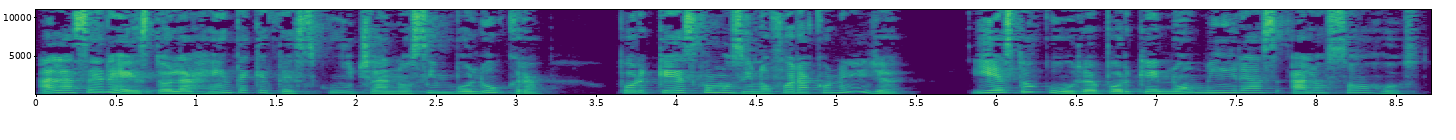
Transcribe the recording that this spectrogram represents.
Al hacer esto, la gente que te escucha no se involucra, porque es como si no fuera con ella. Y esto ocurre porque no miras a los ojos.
